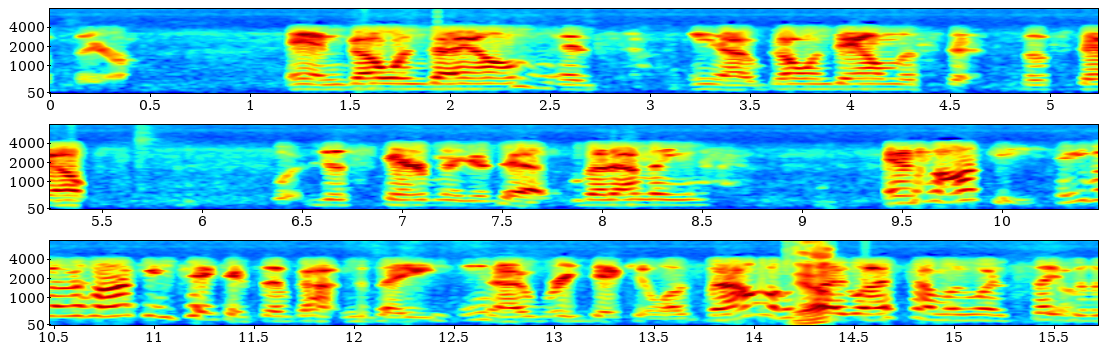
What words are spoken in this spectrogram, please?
up there. And going down, it's you know going down the st- the steps just scared me to death. But I mean, and hockey, even the hockey tickets have gotten to be you know ridiculous. But I want to Yep. say last time we went to see the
